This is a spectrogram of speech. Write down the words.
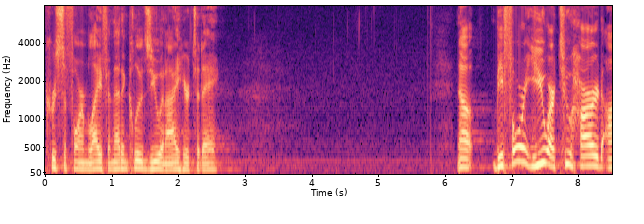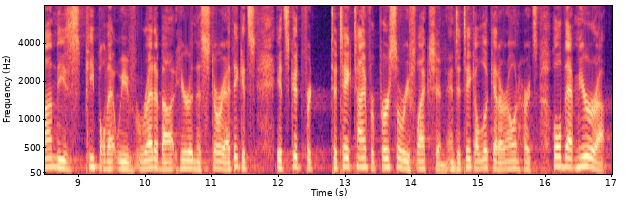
cruciform life, and that includes you and I here today. Now, before you are too hard on these people that we've read about here in this story, I think it's, it's good for, to take time for personal reflection and to take a look at our own hearts. Hold that mirror up.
